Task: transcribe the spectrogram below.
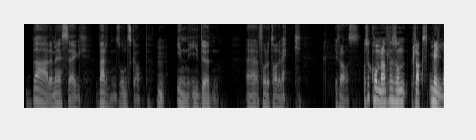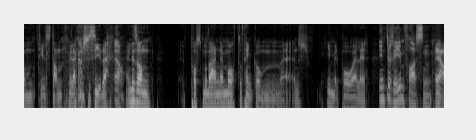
bærer med seg verdens ondskap Mm. inn i døden eh, for å ta det vekk ifra oss. Og så kommer han til en sånn slags mellomtilstand, vil jeg kanskje si det. Ja. En litt sånn postmoderne måte å tenke om eh, himmel på, eller Interimfasen. Ja.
